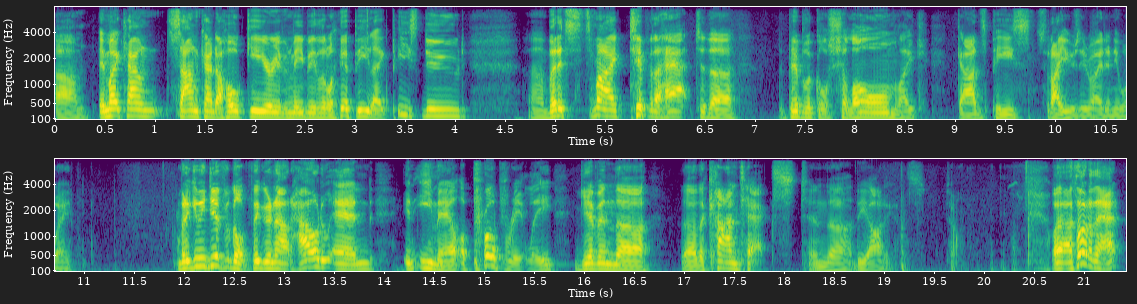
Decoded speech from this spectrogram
Um, it might sound sound kind of hokey or even maybe a little hippie, like peace, dude. Uh, but it's, it's my tip of the hat to the, the biblical shalom, like God's peace. That's what I usually write anyway. But it can be difficult figuring out how to end an email appropriately given the the, the context and the, the audience. So well, I thought of that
